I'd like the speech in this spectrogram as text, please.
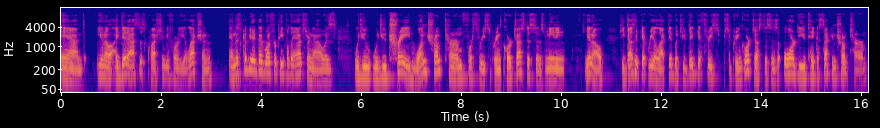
And you know, I did ask this question before the election, and this could be a good one for people to answer now: is would you would you trade one Trump term for three Supreme Court justices? Meaning, you know, he doesn't get reelected, but you did get three Supreme Court justices, or do you take a second Trump term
